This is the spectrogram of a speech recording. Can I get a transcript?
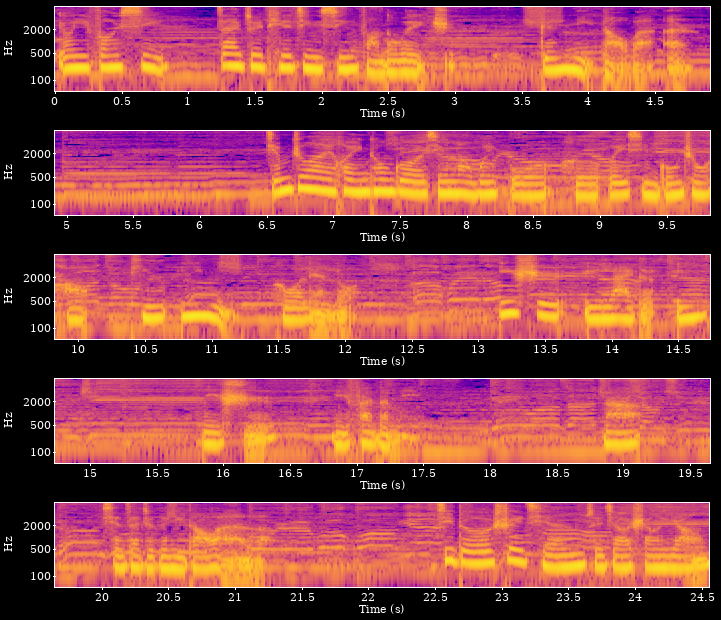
用一封信，在最贴近心房的位置，跟你道晚安。节目之外，欢迎通过新浪微博和微信公众号“听一米”和我联络。一是依赖的依，米是米饭的米。那现在就跟你道晚安了。记得睡前嘴角上扬，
